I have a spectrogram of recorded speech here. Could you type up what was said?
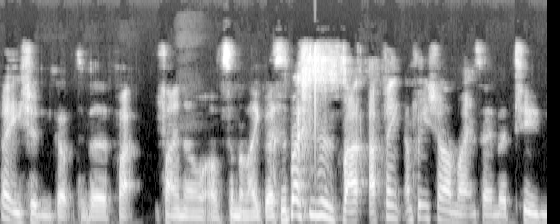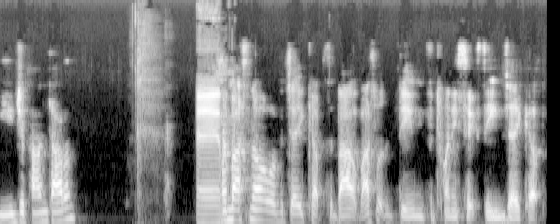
But he shouldn't go to the fi- final of something like this, especially since I think I'm pretty sure I'm right in saying they're two New Japan talent, Um, and that's not what the J Cup's about. That's what Doom for 2016 J Cup.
